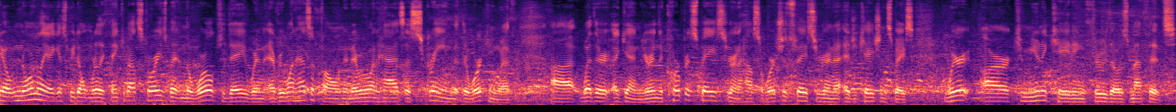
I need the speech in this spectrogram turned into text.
you know, normally I guess we don't really think about stories, but in the world today when everyone has a phone and everyone has a screen that they're working with, uh, whether, again, you're in the corporate space, you're in a house of worship space, you're in an education space, we are communicating through those methods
